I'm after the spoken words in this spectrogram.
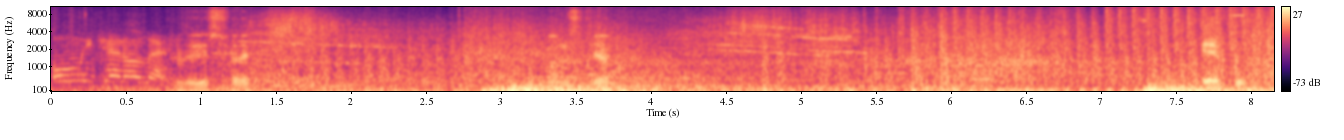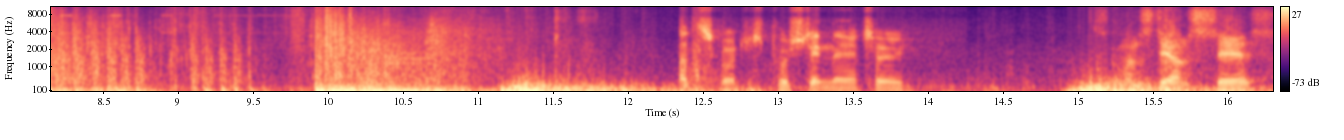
Only 10 are left. Look at this way. One's down. Careful. That squad just pushed in there too. Someone's downstairs.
